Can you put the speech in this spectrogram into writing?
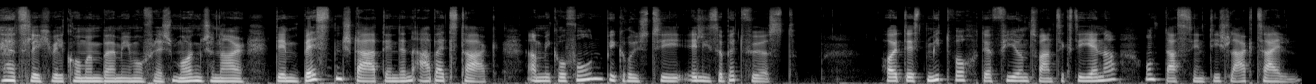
Herzlich willkommen beim ImmoFlash Morgenjournal, dem besten Start in den Arbeitstag. Am Mikrofon begrüßt Sie Elisabeth Fürst. Heute ist Mittwoch, der 24. Jänner und das sind die Schlagzeilen.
